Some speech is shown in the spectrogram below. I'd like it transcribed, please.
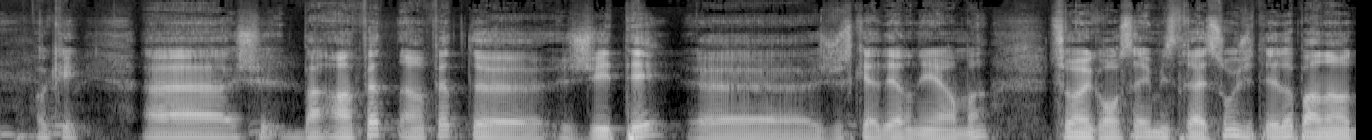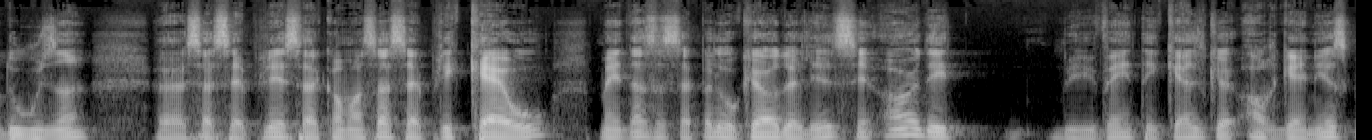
OK. Euh, je- ben, en fait, en fait euh, j'étais, euh, jusqu'à dernièrement, sur un conseil d'administration. J'étais là pendant 12 ans. Euh, ça s'appelait, ça a commencé à s'appeler CAO. Maintenant, ça s'appelle Au cœur de l'île. C'est un des, des 20 et quelques organismes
